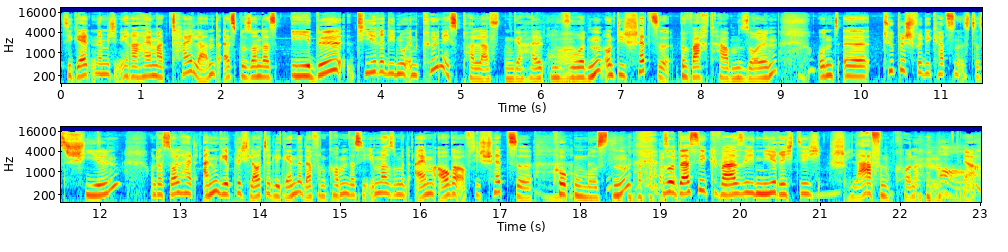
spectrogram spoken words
sie gelten nämlich in ihrer Heimat Thailand als besonders edel, Tiere, die nur in Königspalasten gehalten wurden und die Schätze bewacht haben sollen. Und äh, typisch für die Katzen ist das Schielen. Und das soll halt angeblich laut der Legende davon kommen, dass sie immer so mit einem Auge auf die Schätze gucken mussten, sodass sie quasi nie richtig schlafen konnten. Ja.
